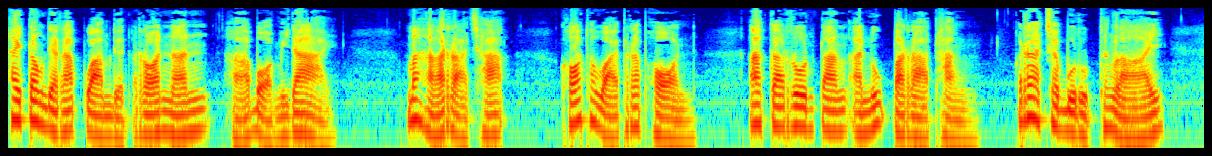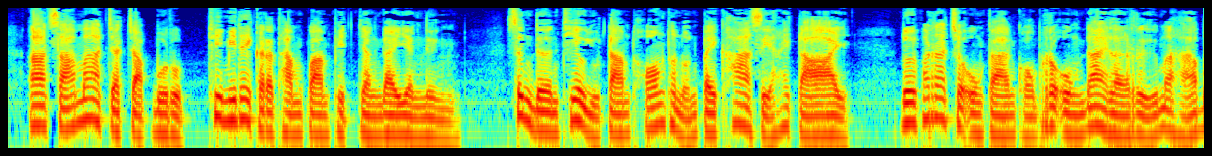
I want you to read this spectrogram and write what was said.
ให้ต้องได้รับความเดือดร้อนนั้นหาบ่อมิได้ มหาราชะขอถวายพระพร อาการนตังอนุปราทัง ราชบุรุษทั้งหลาย อาจสามารถจะจับบุรุษที่ไม่ได้กระทำความผิดอย่างใดอย่างหนึ่ง ซึ่งเดินเที่ยวอยู่ตามท้องถนนไปฆ่าเสียให้ตาย โดยพระราชองค์การของพระองค์ได้ละหรือมหาบ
